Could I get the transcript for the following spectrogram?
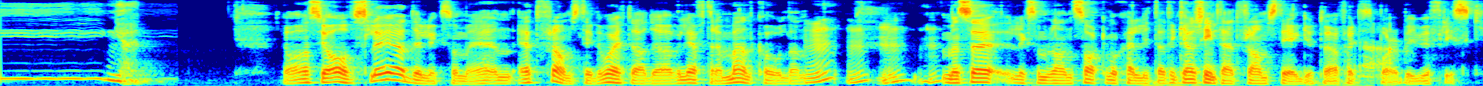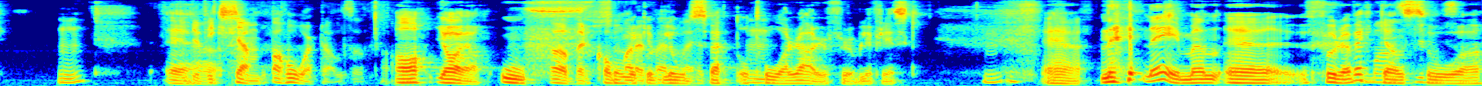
framstegsutmaningen? Ja, alltså jag avslöjade liksom en, ett framsteg, det var att jag hade överlevt den här mancolden. Mm, mm, mm, mm. Men så liksom rannsakade mig själv lite att det kanske inte är ett framsteg utan jag har faktiskt bara blivit frisk. Mm. Eh, Du fick kämpa hårt alltså. Ja, ja, ja. Uff, Överkomma så mycket blod, svett och Mm. tårar för att bli frisk. Eh, nej, nej, men eh, förra veckan så,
